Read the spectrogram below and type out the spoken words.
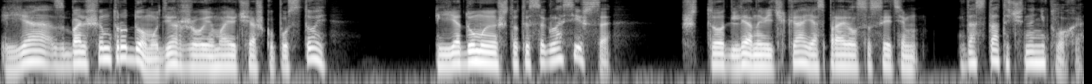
я с большим трудом удерживаю мою чашку пустой, и я думаю, что ты согласишься, что для новичка я справился с этим достаточно неплохо.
